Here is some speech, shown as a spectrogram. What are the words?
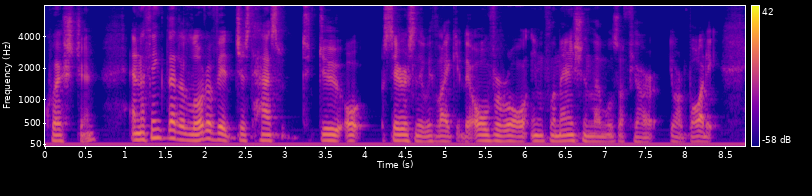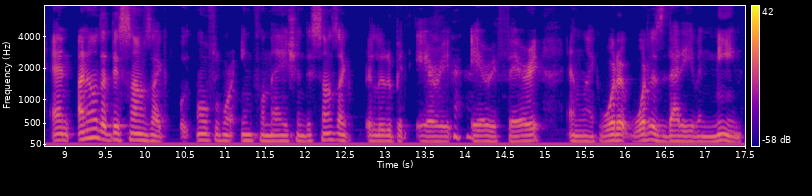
question. And I think that a lot of it just has to do o- seriously with like the overall inflammation levels of your your body. And I know that this sounds like awful more inflammation. This sounds like a little bit airy airy fairy and like what it- what does that even mean?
